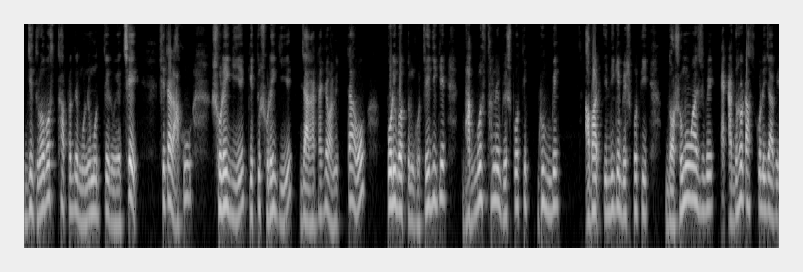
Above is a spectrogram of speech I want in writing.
যে দুরবস্থা আপনাদের মনের মধ্যে রয়েছে, সেটা রাহু সরে গিয়ে, কেতু সরে গিয়ে জায়গাটাকে অনেকটাও পরিবর্তন করছে। এইদিকে ভাগ্যস্থানে বৃহস্পতি ঢুকবে, আবার এদিকে বৃহস্পতি দশমও আসবে, একাদশও টাচ করে যাবে।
